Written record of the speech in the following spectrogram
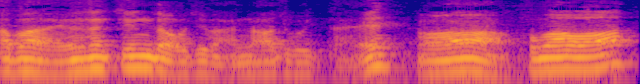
아빠 영상 찍는다 고 지금 안 나와주고 있다. 예? 어 고마워.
